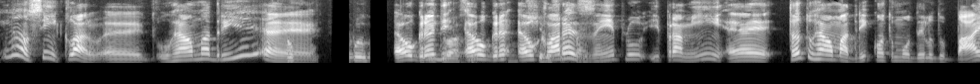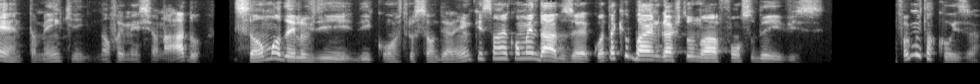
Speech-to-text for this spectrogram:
Não, sim, claro. É, o Real Madrid é, é o grande, é o, é o claro exemplo e para mim é tanto o Real Madrid quanto o modelo do Bayern também que não foi mencionado são modelos de, de construção de elenco que são recomendados. É, quanto é que o Bayern gastou no Afonso Davis? Não foi muita coisa.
